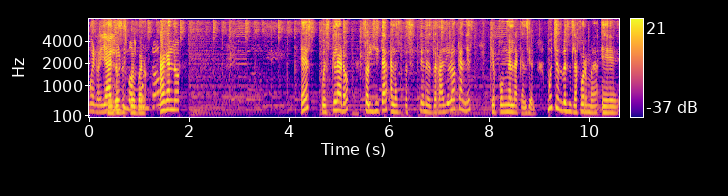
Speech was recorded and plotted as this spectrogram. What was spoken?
Bueno, ya el último pues bueno, punto. háganlo. Es, pues claro, solicitar a las estaciones de radio locales que pongan la canción. Muchas veces la forma, eh,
